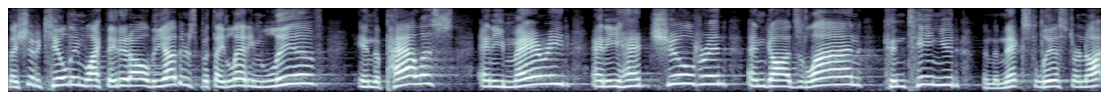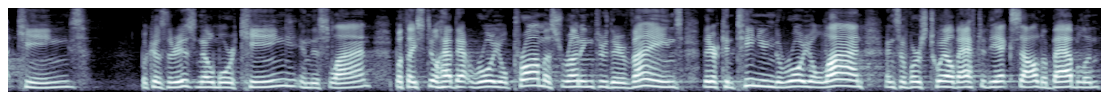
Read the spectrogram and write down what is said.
They should have killed him like they did all the others, but they let him live in the palace and he married and he had children, and God's line continued. And the next list are not kings because there is no more king in this line, but they still have that royal promise running through their veins. They're continuing the royal line. And so, verse 12 after the exile to Babylon,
